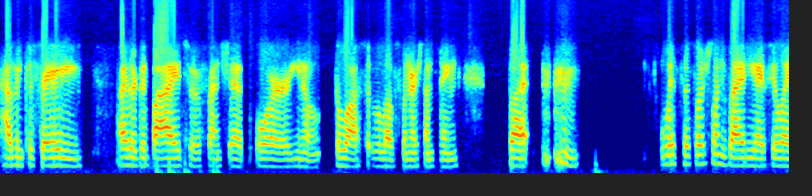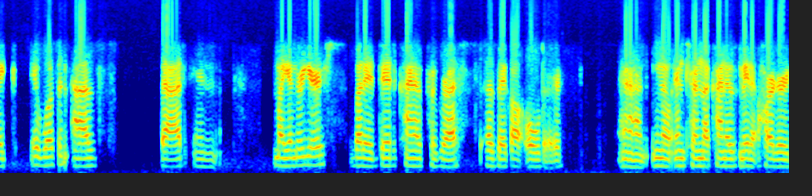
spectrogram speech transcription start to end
having to say either goodbye to a friendship or you know the loss of a loved one or something. But with the social anxiety, I feel like it wasn't as bad in my younger years, but it did kind of progress as I got older. And you know in turn that kind of made it harder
